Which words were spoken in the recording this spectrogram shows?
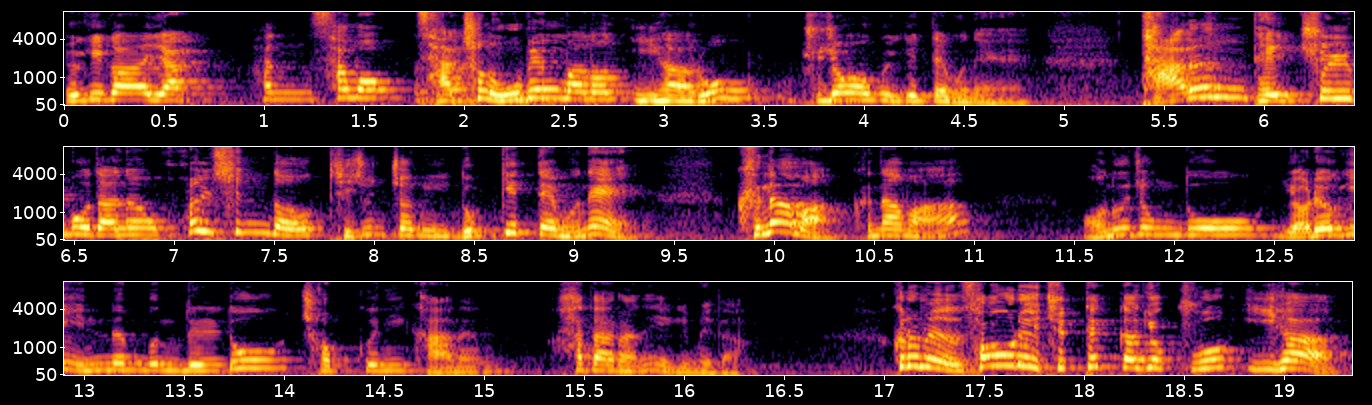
여기가 약 한 3억 4,500만 원 이하로 규정하고 있기 때문에 다른 대출보다는 훨씬 더 기준점이 높기 때문에 그나마 그나마 어느 정도 여력이 있는 분들도 접근이 가능하다라는 얘기입니다. 그러면 서울의 주택 가격 9억 이하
